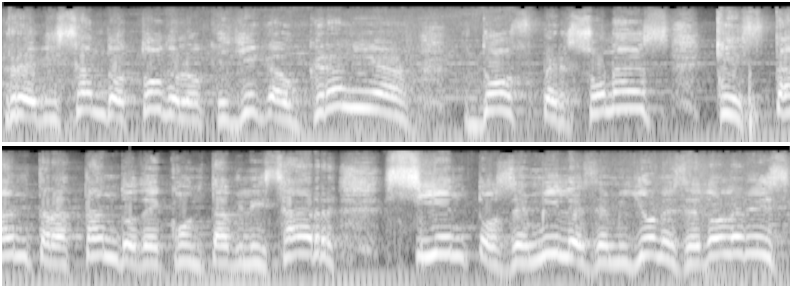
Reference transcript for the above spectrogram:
revisando todo lo que llega a Ucrania. Dos personas que están tratando de contabilizar cientos de miles de millones de dólares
